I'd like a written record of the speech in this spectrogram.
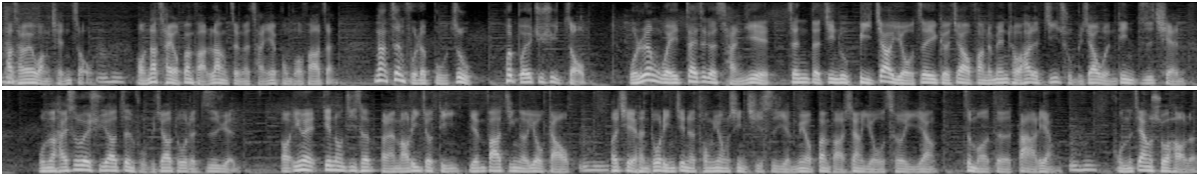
它才会往前走哦，那才有办法让整个产业蓬勃发展。那政府的补助会不会继续走？我认为在这个产业真的进入比较有这个叫 fundamental，它的基础比较稳定之前，我们还是会需要政府比较多的资源。哦，因为电动机车本来毛利就低，研发金额又高，而且很多零件的通用性其实也没有办法像油车一样这么的大量。我们这样说好了。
